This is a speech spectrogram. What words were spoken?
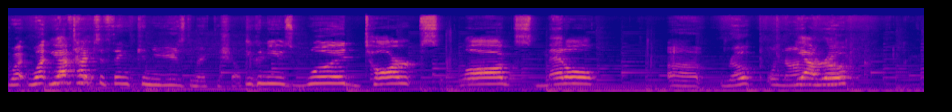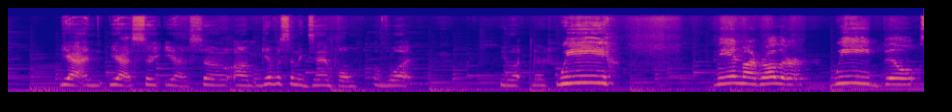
What what, what have to- types of things can you use to make the shelter? you can use wood, tarps, logs, metal. uh, rope or not? yeah, rope. Yeah, and yeah, so yeah, so um, give us an example of what you like to. We, me and my brother, we built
